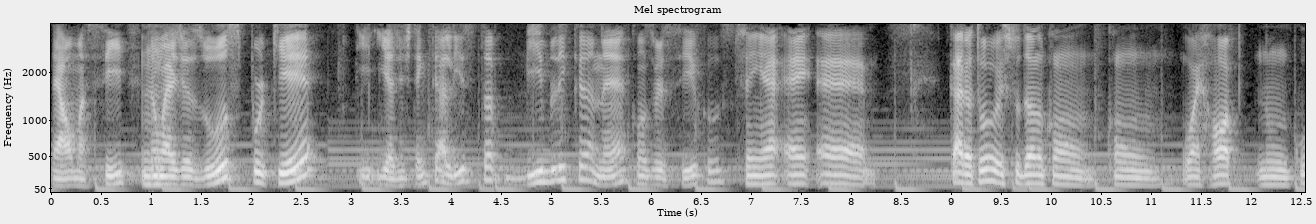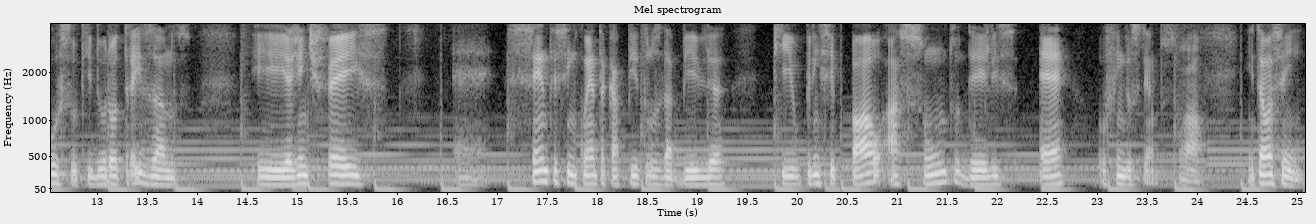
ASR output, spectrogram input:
né, alma si, não é Jesus, porque e, e a gente tem que ter a lista bíblica, né, com os versículos. Sim, é, é- é- Cara, eu tô estudando com, com o iHop num curso que durou três anos. E a gente fez é, 150 capítulos da Bíblia que o principal assunto deles é o fim dos tempos. Uau. Então, assim,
